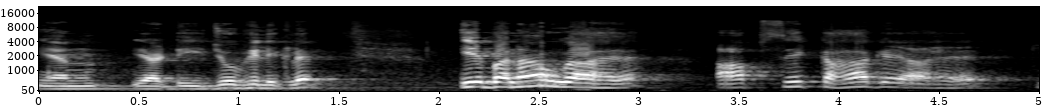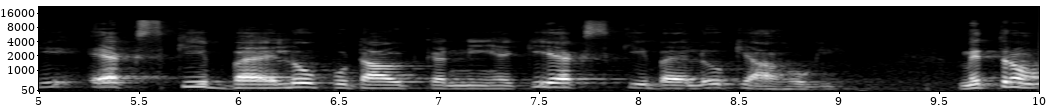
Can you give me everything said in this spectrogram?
N या डी जो भी लिख ले। ये बना हुआ है, आपसे कहा गया है कि x की वैल्यू पुट आउट करनी है, कि x की वैल्यू क्या होगी। मित्रों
